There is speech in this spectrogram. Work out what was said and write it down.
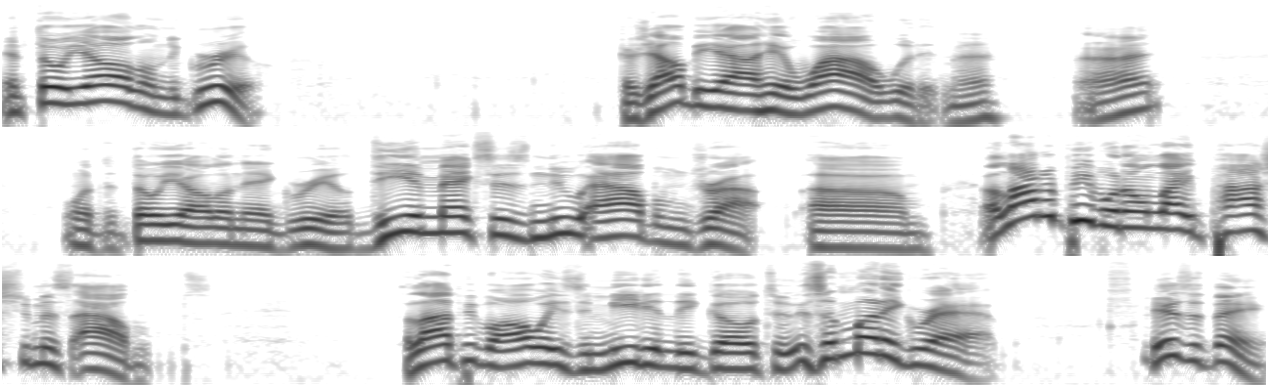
and throw y'all on the grill. Cause y'all be out here wild with it, man. All right. Want to throw y'all on that grill. DMX's new album drop. Um, a lot of people don't like posthumous albums. A lot of people always immediately go to it's a money grab. Here's the thing.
